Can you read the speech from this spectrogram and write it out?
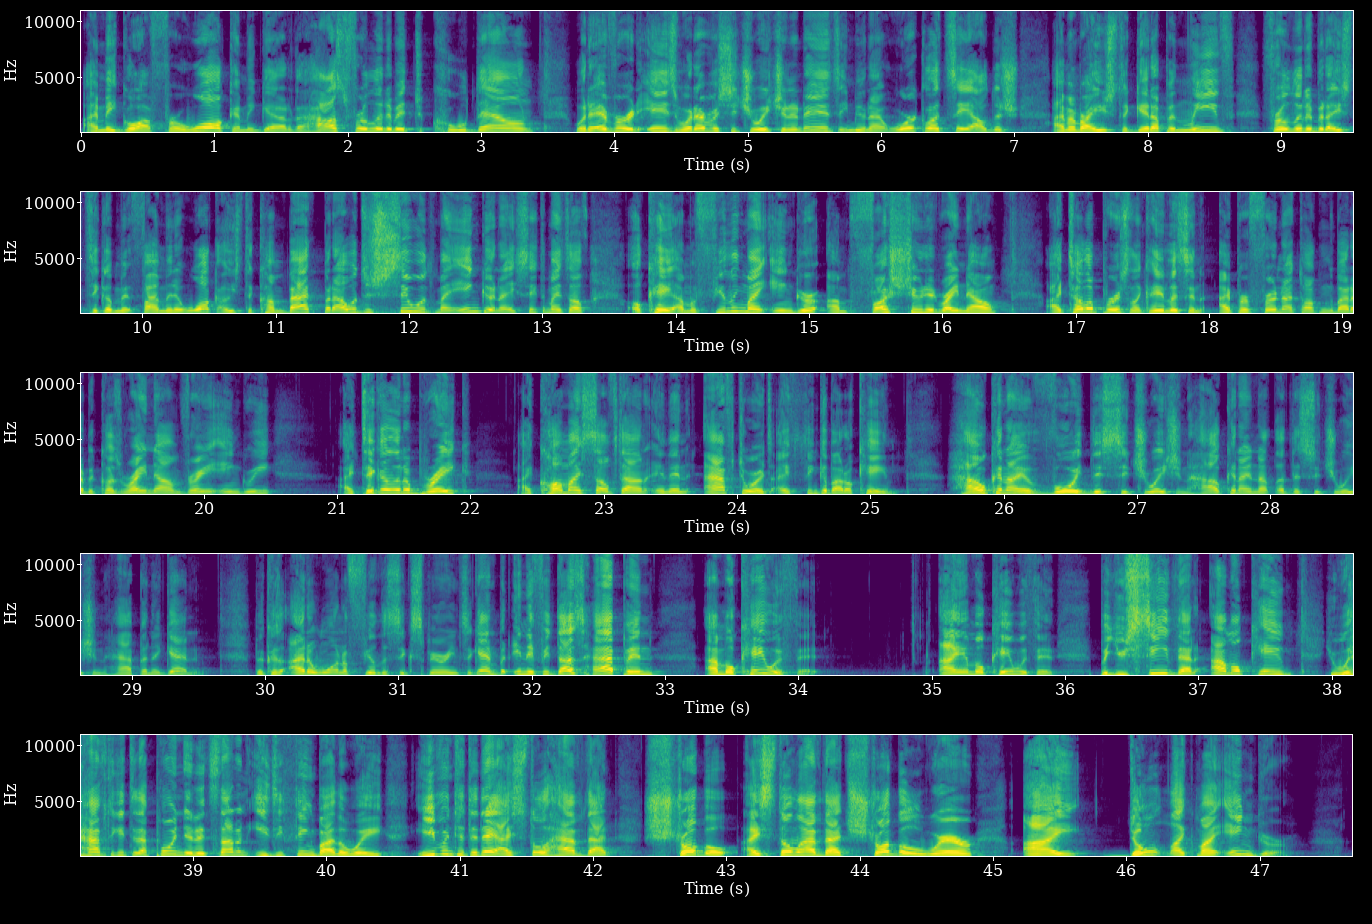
I may go out for a walk. I may get out of the house for a little bit to cool down. Whatever it is, whatever situation it is, even at work, let's say, I'll just. I remember I used to get up and leave for a little bit. I used to take a five minute walk. I used to come back, but I would just sit with my anger and I say to myself, okay, I'm feeling my anger. I'm frustrated right now. I tell a person, like, hey, listen, I prefer not talking about it because right now I'm very angry. I take a little break. I calm myself down. And then afterwards, I think about, okay, how can I avoid this situation? How can I not let this situation happen again? Because I don't want to feel this experience again. But and if it does happen, I'm okay with it. I am okay with it. But you see that I'm okay. You have to get to that point, and it's not an easy thing, by the way. Even to today, I still have that struggle. I still have that struggle where I don't like my anger.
